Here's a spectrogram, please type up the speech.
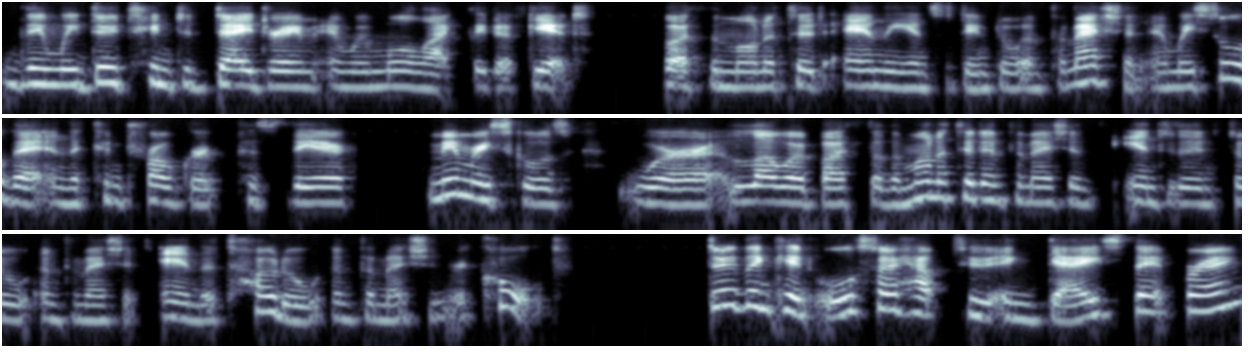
then we do tend to daydream and we're more likely to get both the monitored and the incidental information. And we saw that in the control group because their memory scores were lower both for the monitored information, the incidental information, and the total information recalled. Doodling can also help to engage that brain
